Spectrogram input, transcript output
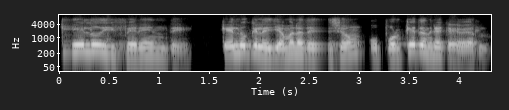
qué es lo diferente? ¿Qué es lo que les llama la atención o por qué tendría que verlo?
